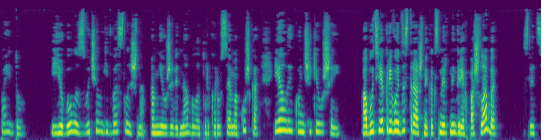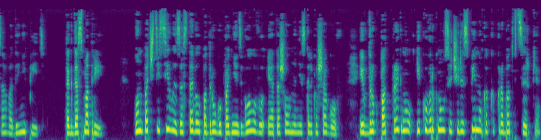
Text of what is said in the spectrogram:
Пойду. Ее голос звучал едва слышно, а мне уже видна была только русая макушка и алые кончики ушей. А будь я кривой да страшный, как смертный грех, пошла бы? С лица воды не пить. Тогда смотри, он почти силой заставил подругу поднять голову и отошел на несколько шагов. И вдруг подпрыгнул и кувыркнулся через спину, как акробат в цирке.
